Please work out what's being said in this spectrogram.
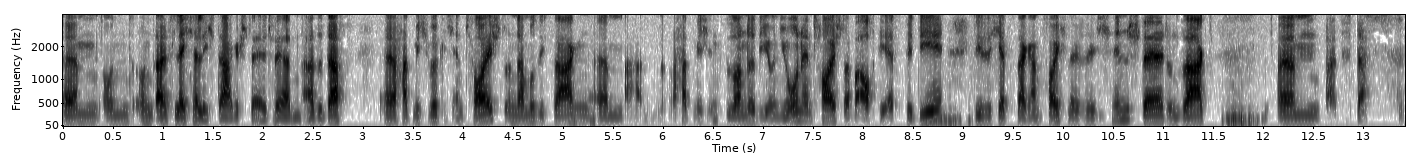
ähm, und, und als lächerlich dargestellt werden. Also das äh, hat mich wirklich enttäuscht und da muss ich sagen, ähm, hat mich insbesondere die Union enttäuscht, aber auch die SPD, die sich jetzt da ganz heuchlerisch hinstellt und sagt, ähm, das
